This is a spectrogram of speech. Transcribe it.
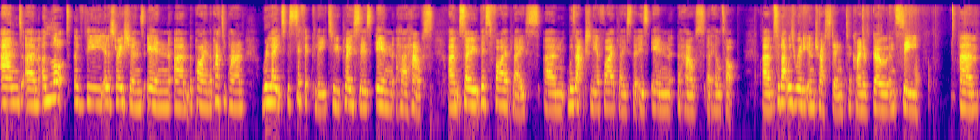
and um, a lot of the illustrations in um, The Pie and the Patty Pan relate specifically to places in her house. Um, so this fireplace um, was actually a fireplace that is in the house at Hilltop. Um, so that was really interesting to kind of go and see. Um,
